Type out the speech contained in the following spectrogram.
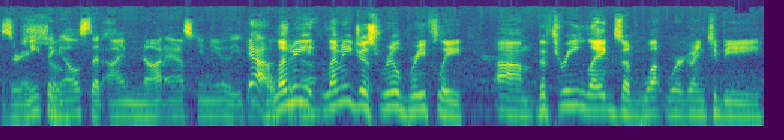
Is there anything so, else that I'm not asking you that you think Yeah, let me know? let me just real briefly um, the three legs of what we're going to be.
